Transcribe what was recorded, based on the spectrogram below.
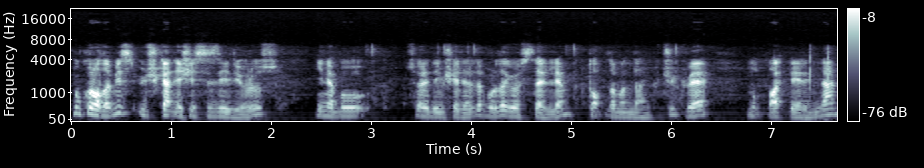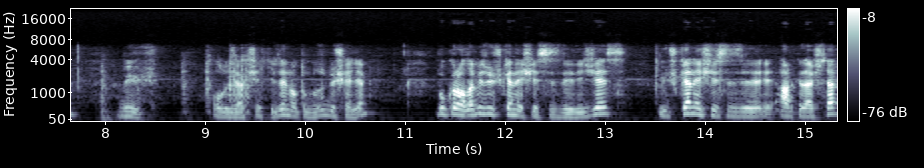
Bu kurala biz üçgen eşitsizliği diyoruz. Yine bu söylediğim şeyleri de burada gösterelim. Toplamından küçük ve mutlak değerinden büyük olacak şekilde notumuzu düşelim. Bu kurala biz üçgen eşitsizliği diyeceğiz. Üçgen eşitsizliği arkadaşlar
